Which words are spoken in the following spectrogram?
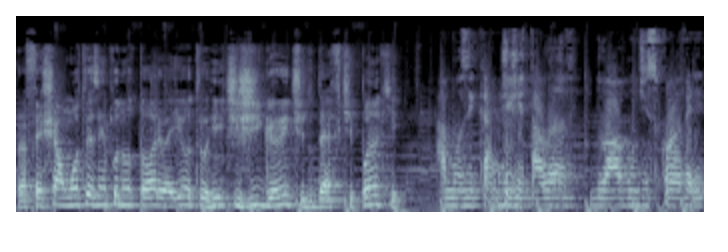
Para fechar um outro exemplo notório aí, outro hit gigante do Daft Punk, a música Digital do álbum Discovery.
